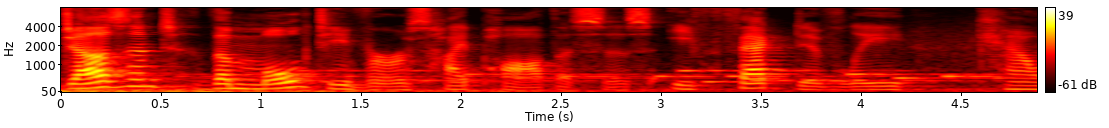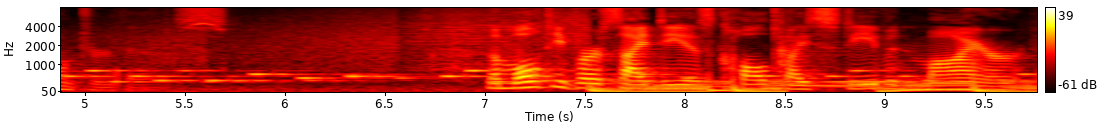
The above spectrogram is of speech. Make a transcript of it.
Doesn't the multiverse hypothesis effectively counter this? The multiverse idea is called by Stephen Meyer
